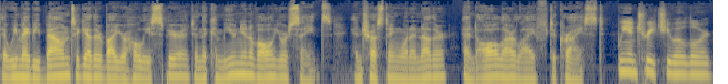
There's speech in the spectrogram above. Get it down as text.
That we may be bound together by your Holy Spirit in the communion of all your saints, entrusting one another and all our life to Christ. We entreat you, O Lord.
